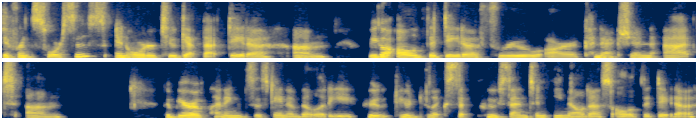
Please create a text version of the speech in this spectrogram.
different sources in order to get that data. Um, we got all of the data through our connection at um, the Bureau of Planning and Sustainability, who who like who sent and emailed us all of the data,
